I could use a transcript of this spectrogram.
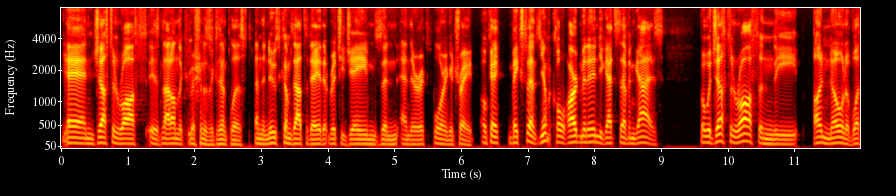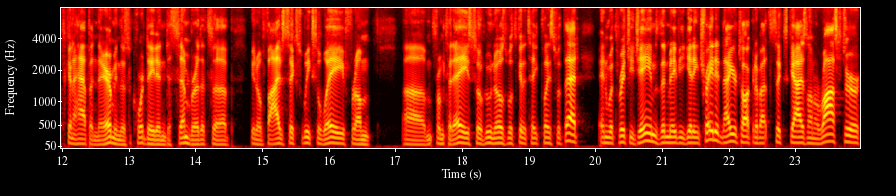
yeah. and Justyn Ross is not on the commissioner's exempt list, and the news comes out today that Richie James and and they're exploring a trade. Okay, makes sense. Yep. Cole Hardman in, you got seven guys, but with Justyn Ross and the unknown of what's going to happen there, I mean, there's a court date in December that's a uh, you know five six weeks away from um, from today. So who knows what's going to take place with that? And with Richie James, then maybe getting traded. Now you're talking about six guys on a roster.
